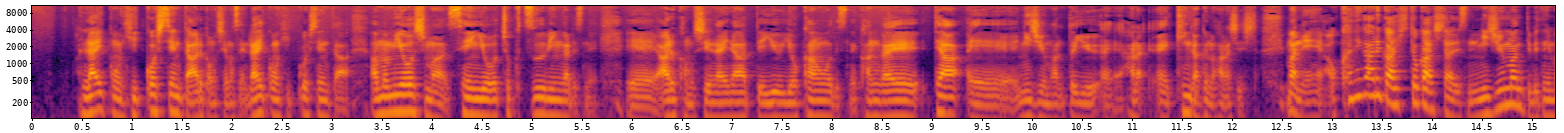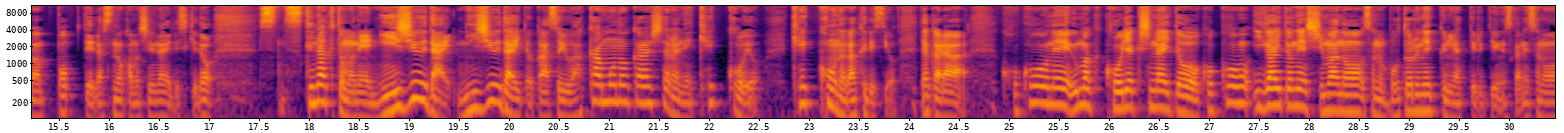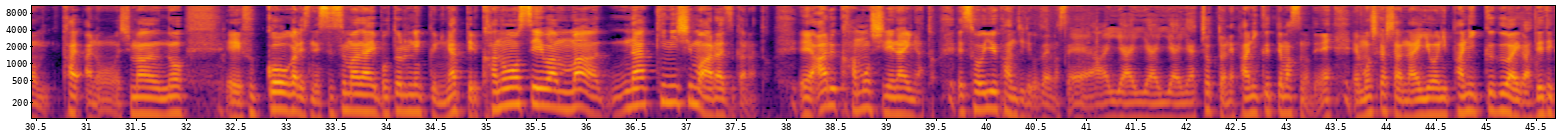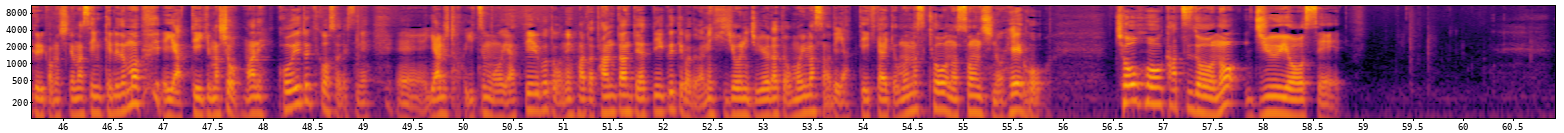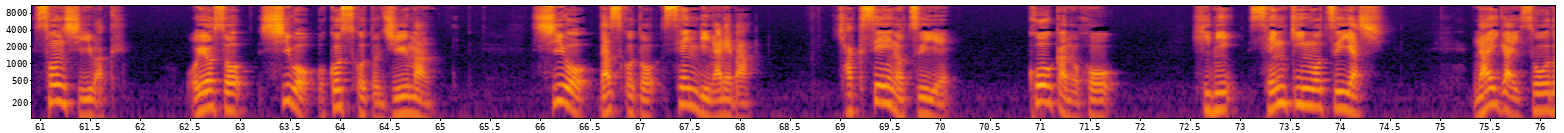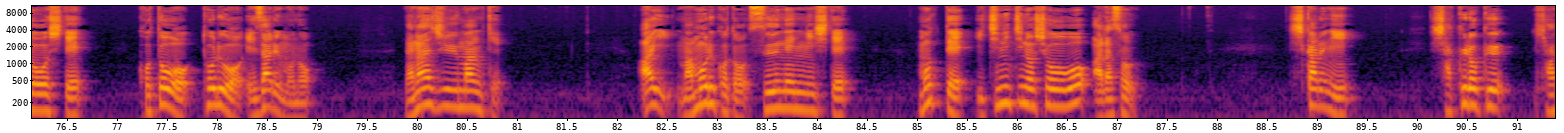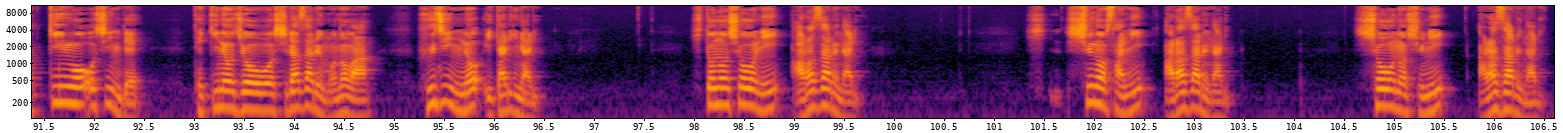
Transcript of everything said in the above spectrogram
ライコン引っ越しセンターあるかもしれません。ライコン引っ越しセンター、奄美大島専用直通便がですね、えー、あるかもしれないなっていう予感をですね、考えた、えー、20万という、えー、はな、えー、金額の話でした。まあね、お金があるか人からしたらですね、20万って別にまあ、ポって出すのかもしれないですけど、少なくともね、20代、20代とか、そういう若者からしたらね、結構よ。結構な額ですよ。だから、ここをね、うまく攻略しないと、ここ意外とね、島のそのボトルネックになってるっていうんですかね、そのの、か、あの、島の、えー、復興がですね、進まないボトルネックになっている可能性は、まあ、なきにしもあらずかなと。えー、あるかもしれないなと。えー、そういう感じでございます。えー、いやいやいやいや、ちょっとね、パニックってますのでね、えー、もしかしたら内容にパニック具合が出てくるかもしれませんけれども、えー、やっていきましょう。まあね、こういう時こそですね、えー、やると、いつもやっていることをね、また淡々とやっていくってことがね、非常に重要だと思いますので、やっていきたいと思います。今日の孫子の兵法。諜報活動の重要性。孫子曰く、およそ死を起こすこと10万、死を出すこと千里なれば、百世のついえ、効果の法、日に千金を費やし、内外総動して、ことを取るを得ざる者、七十万家、愛守ること数年にして、もって一日の章を争う。しかるに尺六、百均を惜しんで、敵の情を知らざる者は、婦人の至りなり。人の章にあらざるなり。主の差にあらざるなり。章の主にあらざるなり。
